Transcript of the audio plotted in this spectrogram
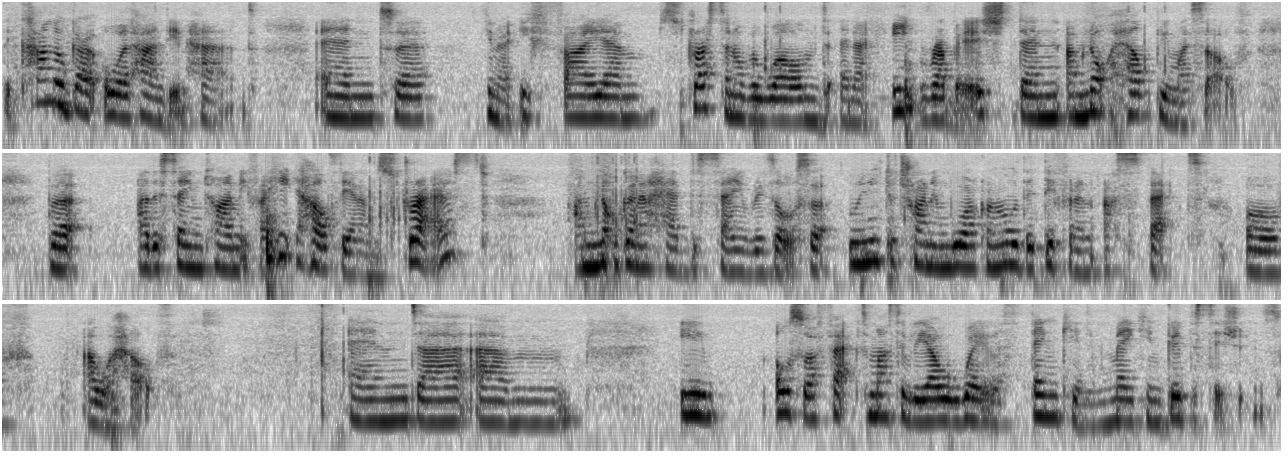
They kind of go all hand in hand. And uh, you know, if I am stressed and overwhelmed and I eat rubbish, then I'm not helping myself. But at the same time, if I eat healthy and I'm stressed, I'm not going to have the same results. So we need to try and work on all the different aspects of our health. And uh, um, it also affect massively our way of thinking and making good decisions. So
